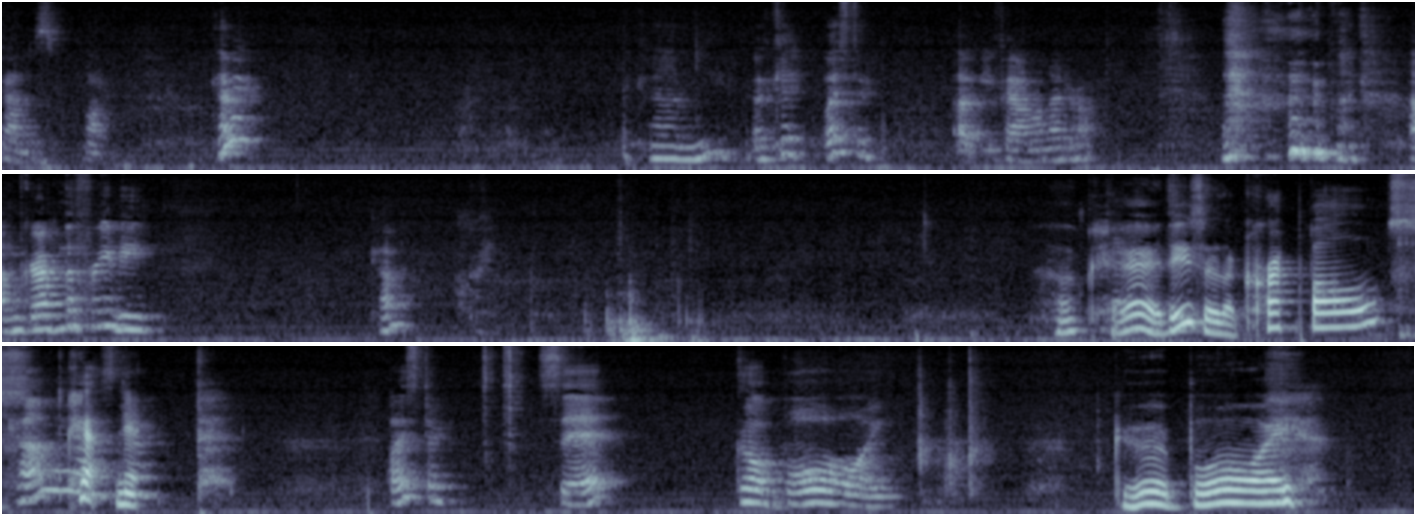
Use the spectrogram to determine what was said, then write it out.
found his water. Come here. Come here. Okay, oyster. Oh, you found one I dropped. I'm grabbing the freebie. Come. Okay, these are the crack balls. Come catnip. Catnip. Oyster. Sit. Good boy. Good boy.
